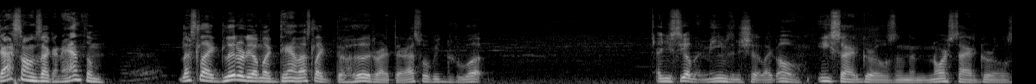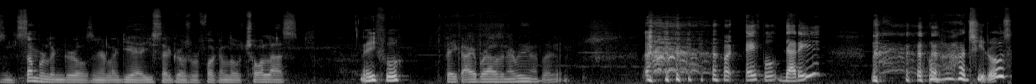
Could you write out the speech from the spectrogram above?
That song's like an anthem. That's like literally. I'm like, damn, that's like the hood right there. That's where we grew up. And you see all the memes and shit, like, oh, East Side girls and then North Side girls and Summerlin girls, and you're like, yeah, East Side girls were fucking little cholas, Hey, fool. fake eyebrows and everything. I'm like, like, hey, fool, daddy, Hot Cheetos.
